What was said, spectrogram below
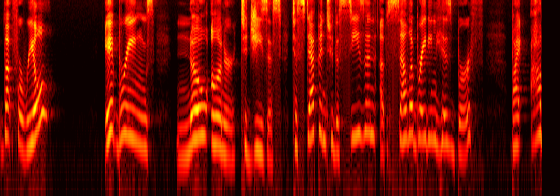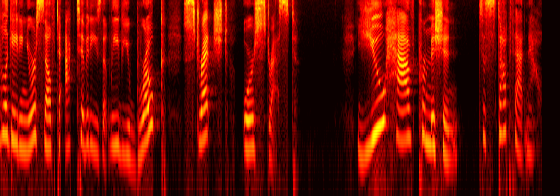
but for real, it brings no honor to Jesus to step into the season of celebrating his birth by obligating yourself to activities that leave you broke, stretched, or stressed. You have permission to stop that now.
